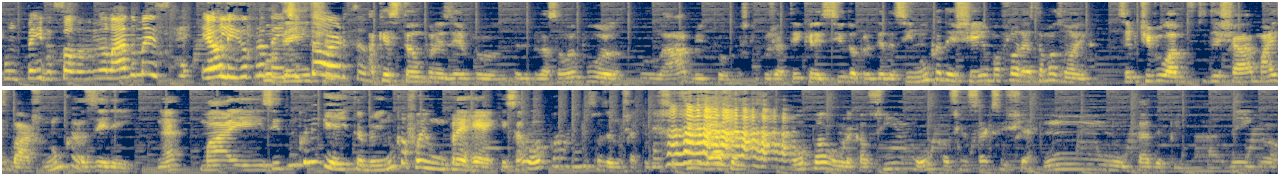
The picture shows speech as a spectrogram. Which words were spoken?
pra um peido que solta do meu lado, mas eu ligo pro dente, dente. torto. A questão, por exemplo, da depilação, eu por, por hábito, acho que por já ter crescido aprendendo assim, nunca deixei uma floresta amazônica. Sempre tive o hábito de deixar mais baixo. Nunca zerei, né? Mas e nunca liguei também. Nunca foi um pré-rec. sabe? Opa, vamos fazer um checklist aqui, gata. Opa, vamos na calcinha. Ou calcinha sexy check. Hum, tá depilado, hein? Ó,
